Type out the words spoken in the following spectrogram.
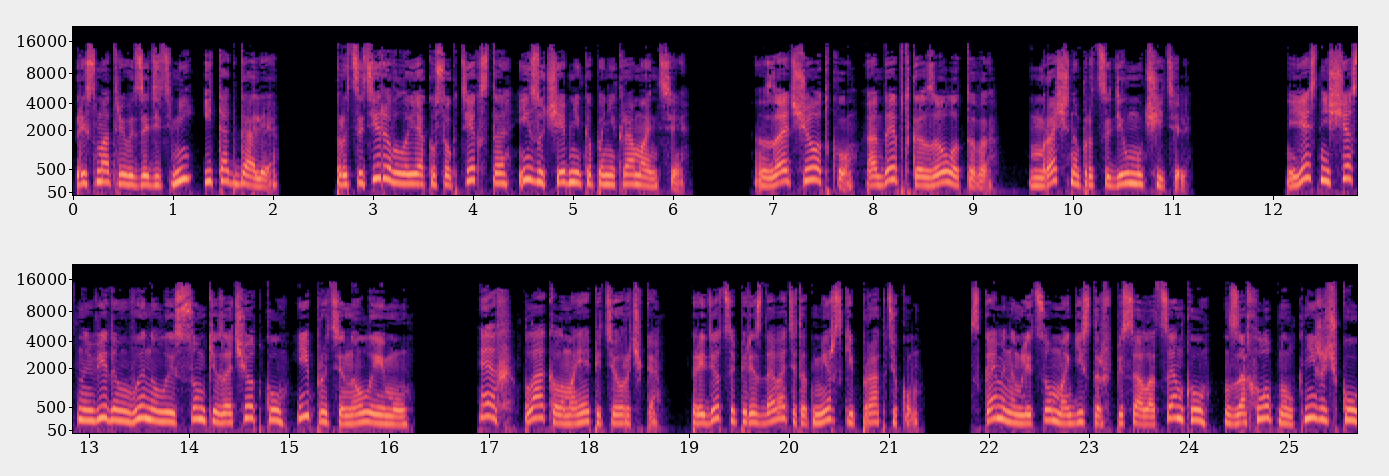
присматривать за детьми и так далее. Процитировала я кусок текста из учебника по некромантии. «Зачетку, адептка Золотова», — мрачно процедил мучитель. Я с несчастным видом вынула из сумки зачетку и протянула ему. Эх, плакала моя пятерочка. Придется пересдавать этот мерзкий практикум. С каменным лицом магистр вписал оценку, захлопнул книжечку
